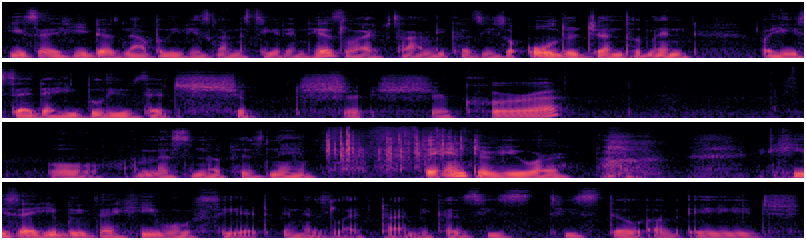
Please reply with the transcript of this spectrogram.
He said he does not believe he's going to see it in his lifetime because he's an older gentleman, but he said that he believes that Sh- Sh- Shakura, oh, I'm messing up his name, the interviewer, he said he believes that he will see it in his lifetime because he's he's still of age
